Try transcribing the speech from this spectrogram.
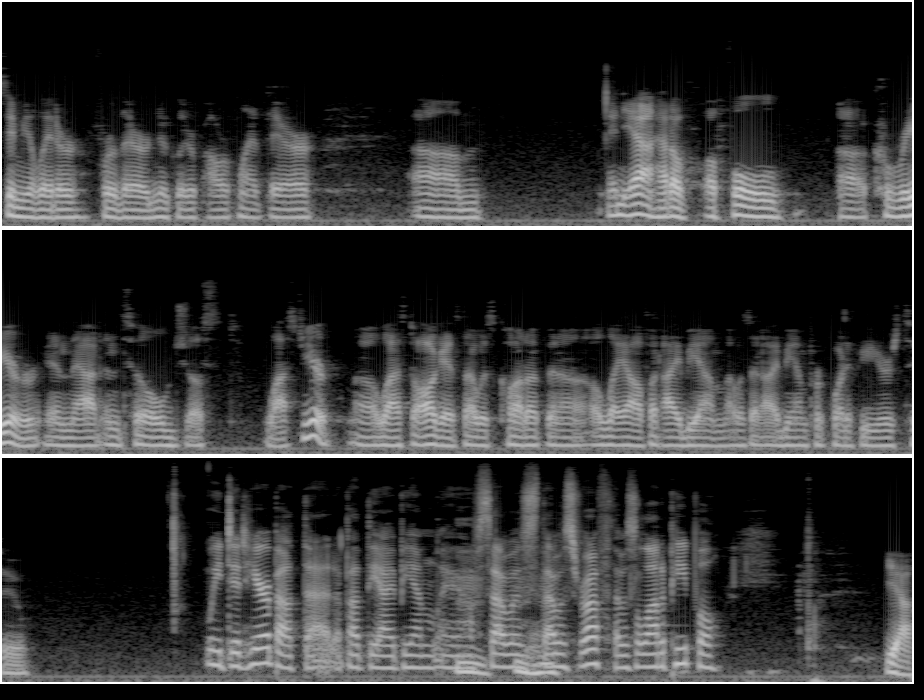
simulator for their nuclear power plant there. Um, and yeah, I had a, a full uh, career in that until just last year. Uh, last August, I was caught up in a, a, layoff at IBM. I was at IBM for quite a few years too. We did hear about that, about the IBM layoffs. Mm, that was yeah. that was rough. That was a lot of people. Yeah,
